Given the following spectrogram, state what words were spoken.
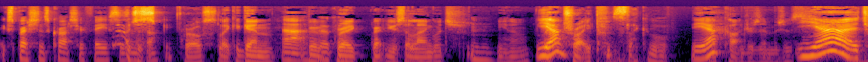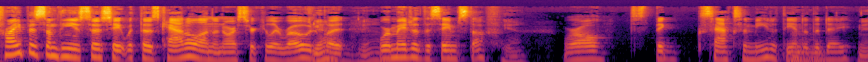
expressions cross your face Which is talking. gross. Like again, Ah, okay. Mm-hmm. great, great use of language. You know, Yeah. tripe. It's like oh, Yeah. conjures images. Yeah, tripe is something you associate with those cattle on the North Circular Road, Yeah, but yeah. we're made of the same stuff. Yeah, We're all just big sacks of meat at the end of the day. yeah.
